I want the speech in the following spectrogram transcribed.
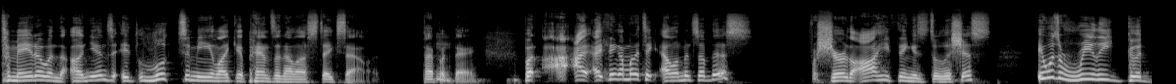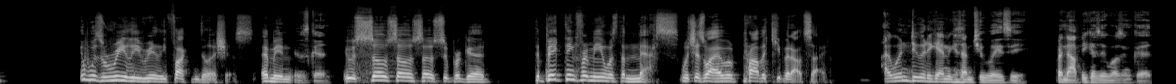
tomato and the onions, it looked to me like a panzanella steak salad type of Hmm. thing. But I, I think I'm going to take elements of this for sure. The ají thing is delicious. It was a really good. It was really, really fucking delicious. I mean, It was good. it was so, so, so super good. The big thing for me was the mess, which is why I would probably keep it outside. I wouldn't do it again because I'm too lazy, but not because it wasn't good.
